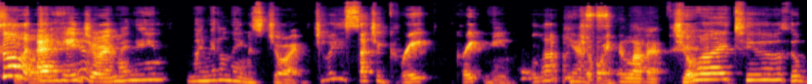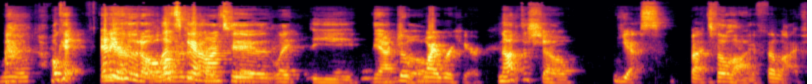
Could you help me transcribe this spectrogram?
cool. People. And hey, yeah. Joy, my name my middle name is Joy. Joy is such a great, great name. I love yes, Joy. I love it. Joy to the world. Okay. Anywho, let's get on to like the the actual the, why we're here. Not the show. Yes, but the live. The live.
